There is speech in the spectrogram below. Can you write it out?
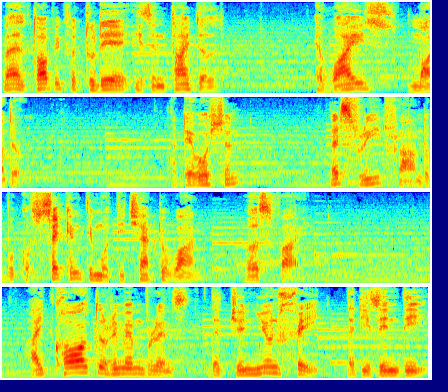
Well, topic for today is entitled A Wise Mother. A devotion. Let's read from the book of 2 Timothy chapter 1 verse 5. I call to remembrance the genuine faith that is in thee,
